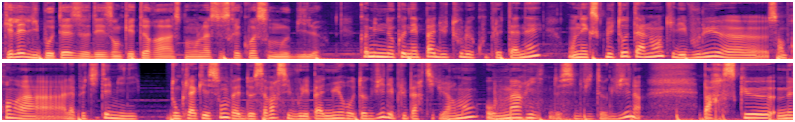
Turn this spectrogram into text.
Quelle est l'hypothèse des enquêteurs à ce moment-là? Ce serait quoi son mobile? Comme il ne connaît pas du tout le couple Tanet, on exclut totalement qu'il ait voulu s'en prendre à la petite Émilie. Donc la question va être de savoir s'il voulait pas nuire au Tocqueville et plus particulièrement au mari de Sylvie Tocqueville, parce que M.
